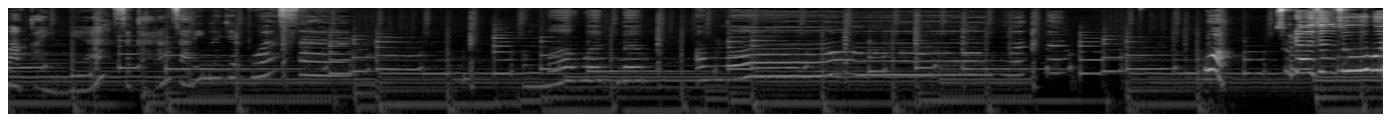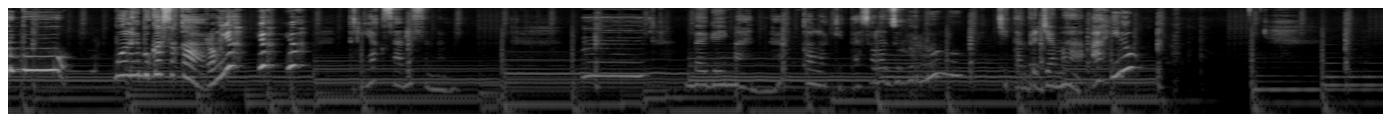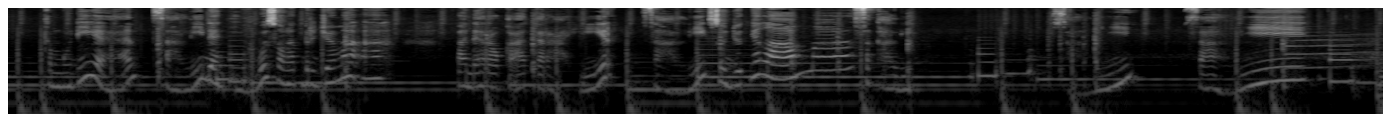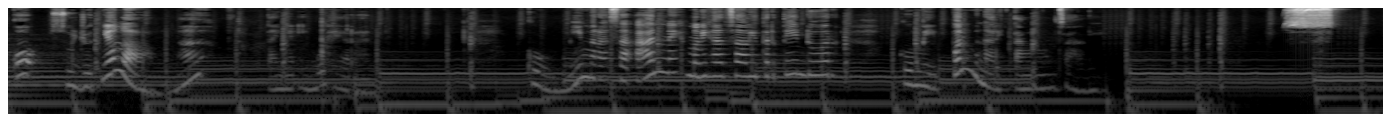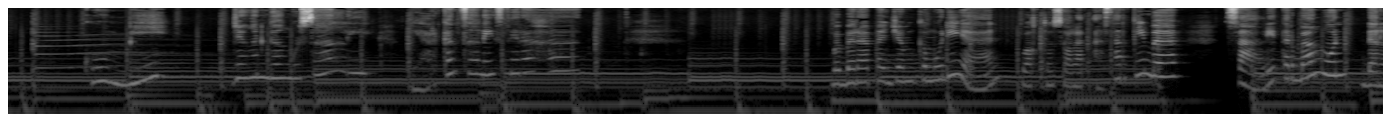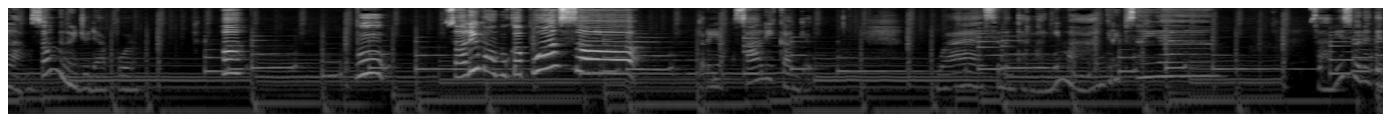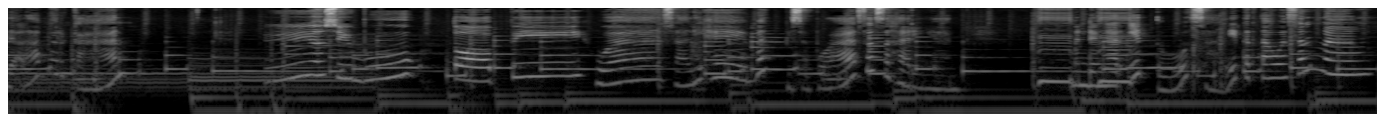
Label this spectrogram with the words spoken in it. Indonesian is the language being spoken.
Makanya sekarang Sali belajar puasa. Allahu Akbar, Allahu Akbar. Wah, sudah azan zuhur bu. Boleh buka sekarang ya? Ya, ya. Teriak Sali senang. Bagaimana kalau kita sholat zuhur dulu? Kita berjamaah yuk. Kemudian Sali dan ibu sholat berjamaah. Pada rokaat terakhir, Sali sujudnya lama sekali. Sali, Sali, Kok sujudnya lama? tanya ibu heran. Kumi merasa aneh melihat Sali tertidur. Kumi pun menarik tangan Sali. "Shh, Kumi, jangan ganggu Sali. Biarkan Sali istirahat. Beberapa jam kemudian, waktu sholat asar tiba. Sali terbangun dan langsung menuju dapur. Hah? Bu, Sali mau buka puasa. Teriak Sali kaget. Wah, sebentar lagi maghrib sayang. Sali sudah tidak lapar kan? Iya sih bu, tapi Wah, Sali hebat bisa puasa seharian. Mendengar itu, Sali tertawa senang.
